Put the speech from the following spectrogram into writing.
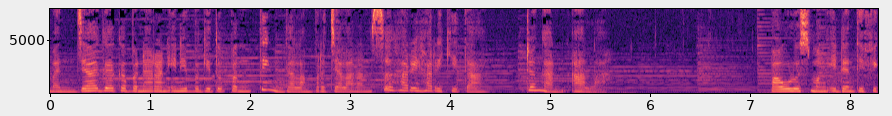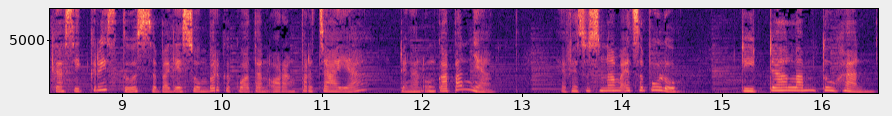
Menjaga kebenaran ini begitu penting dalam perjalanan sehari-hari kita dengan Allah. Paulus mengidentifikasi Kristus sebagai sumber kekuatan orang percaya dengan ungkapannya. Efesus 6 ayat 10. Di dalam Tuhan,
